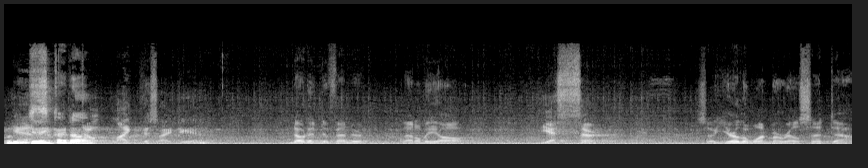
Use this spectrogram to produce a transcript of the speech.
What are you doing? Good uh, on. Don't like this idea. Noted, Defender. That'll be all. Yes, sir. So you're the one Morill sent down.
